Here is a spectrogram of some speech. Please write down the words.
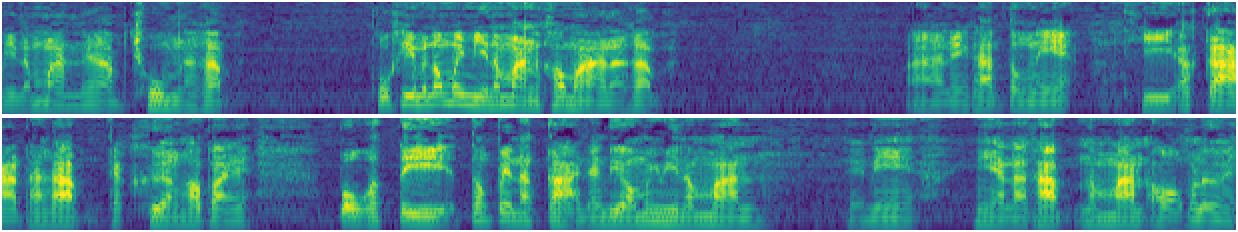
มีน้ำมันนะครับ ชุ่มนะครับ ทุกที่มันต้องไม่มีน้ำมันเข้ามานะครับ อ่านี่ครับ ตรงนี้ที่อากาศนะครับจากเครื่องเข้าไป ปกติต้องเป็นอากาศอย่างเดียวไม่มีน้ำมันเดี๋ยวนี้เนี่ยนะครับ น้ำมันออกมาเลย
